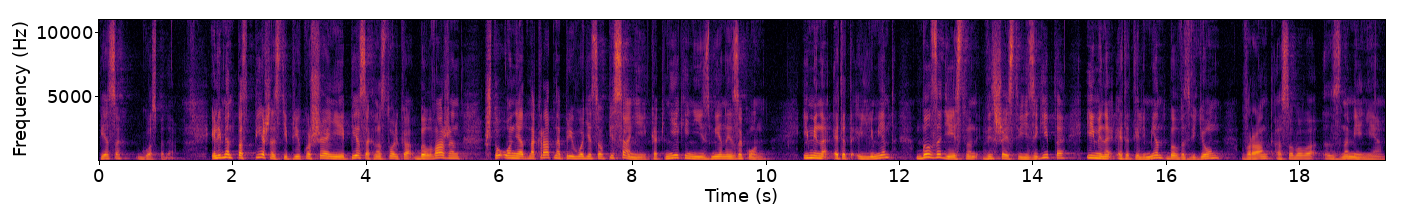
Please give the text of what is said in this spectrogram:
Песах Господа. Элемент поспешности при вкушении Песах настолько был важен, что он неоднократно приводится в Писании, как некий неизменный закон. Именно этот элемент был задействован в исшествии из Египта, именно этот элемент был возведен в ранг особого знамения.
